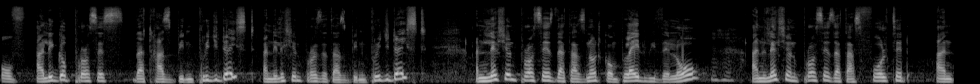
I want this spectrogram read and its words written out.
of a legal process that has been prejudiced, an election process that has been prejudiced, an election process that has not complied with the law, an election process that has faulted and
